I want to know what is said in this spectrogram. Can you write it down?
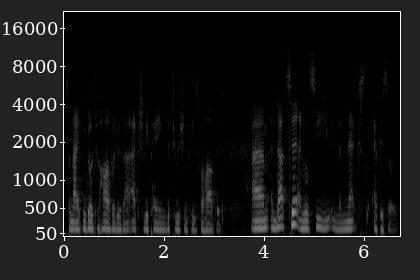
So now you can go to Harvard without actually paying the tuition fees for Harvard. Um, and that's it, and we'll see you in the next episode.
